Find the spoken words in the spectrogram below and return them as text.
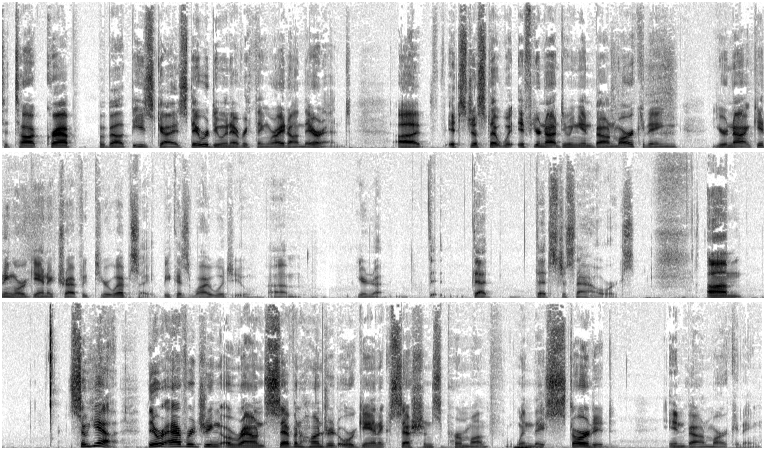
to talk crap about these guys. They were doing everything right on their end. Uh, it's just that w- if you're not doing inbound marketing, you're not getting organic traffic to your website because why would you? Um, you're not. Th- that that's just not how it works. Um, so yeah, they were averaging around 700 organic sessions per month when they started inbound marketing.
